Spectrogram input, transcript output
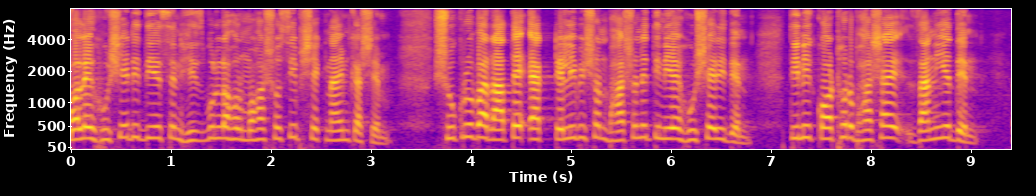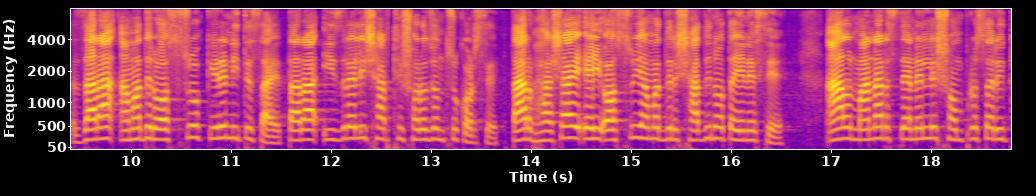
বলে হুঁশিয়ারি দিয়েছেন হিজবুল্লাহর মহাসচিব শেখ নাইম কাশেম। শুক্রবার রাতে এক টেলিভিশন ভাষণে তিনি এ হুঁশিয়ারি দেন। তিনি কঠোর ভাষায় জানিয়ে দেন, যারা আমাদের অস্ত্র কেড়ে নিতে চায়, তারা ইসরায়েলি স্বার্থে ষড়যন্ত্র করছে। তার ভাষায় এই অস্ত্রই আমাদের স্বাধীনতা এনেছে। আল মানার চ্যানেলে সম্প্রচারিত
